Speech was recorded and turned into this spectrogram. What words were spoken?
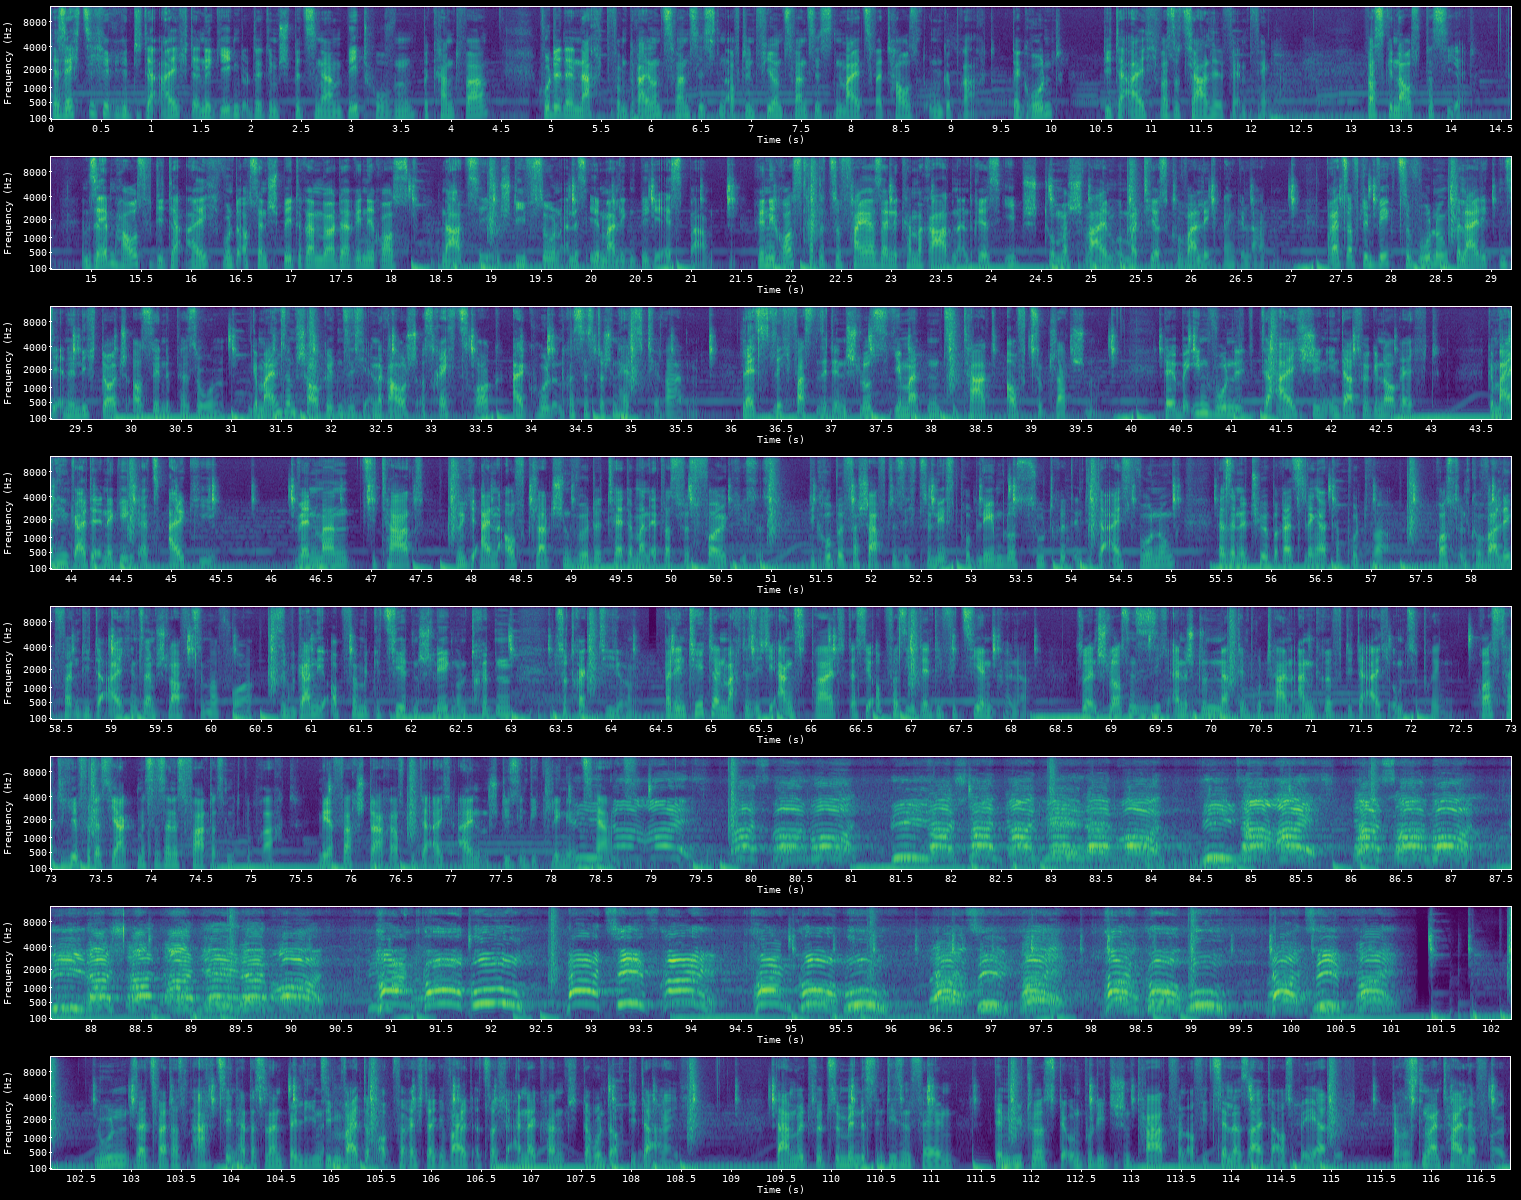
Der 60-jährige Dieter Eich, der in der Gegend unter dem Spitznamen Beethoven bekannt war, wurde in der Nacht vom 23. auf den 24. Mai 2000 umgebracht. Der Grund? Dieter Eich war Sozialhilfeempfänger. Was genau ist passiert? Im selben Haus wie Dieter Eich wohnte auch sein späterer Mörder René Rost, Nazi und Stiefsohn eines ehemaligen BGS-Beamten. René Rost hatte zur Feier seine Kameraden Andreas Ibsch, Thomas Schwalm und Matthias Kowalik eingeladen. Bereits auf dem Weg zur Wohnung beleidigten sie eine nicht deutsch aussehende Person. Gemeinsam schaukelten sie sich einen Rausch aus Rechtsrock, Alkohol und rassistischen Hetztiraden. Letztlich fassten sie den Entschluss, jemanden, Zitat, aufzuklatschen. Der über ihn wohnende Dieter Eich schien ihnen dafür genau recht. Gemeinhin galt er in der Gegend als Alki. Wenn man, Zitat, durch einen aufklatschen würde, täte man etwas fürs Volk, hieß es. Die Gruppe verschaffte sich zunächst problemlos Zutritt in Dieter Eichs Wohnung, da seine Tür bereits länger kaputt war. Rost und Kowalik fanden Dieter Eich in seinem Schlafzimmer vor. Sie begannen die Opfer mit gezielten Schlägen und Tritten zu traktieren. Bei den Tätern machte sich die Angst breit, dass die Opfer sie identifizieren könne. So entschlossen sie sich, eine Stunde nach dem brutalen Angriff Dieter Eich umzubringen. Rost hatte hierfür das Jagdmesser seines Vaters mitgebracht. Mehrfach stach er auf Dieter Eich ein und stieß ihm die Klinge ins Herz. Dieter Eich, das war Mord! Widerstand an jedem Ort! Dieter Eich, das war Mord! Widerstand an jedem Ort! Nun, seit 2018 hat das Land Berlin sieben weitere Opfer rechter Gewalt als solche anerkannt, darunter auch Dieter Eich. Damit wird zumindest in diesen Fällen der Mythos der unpolitischen Tat von offizieller Seite aus beerdigt. Doch es ist nur ein Teilerfolg.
